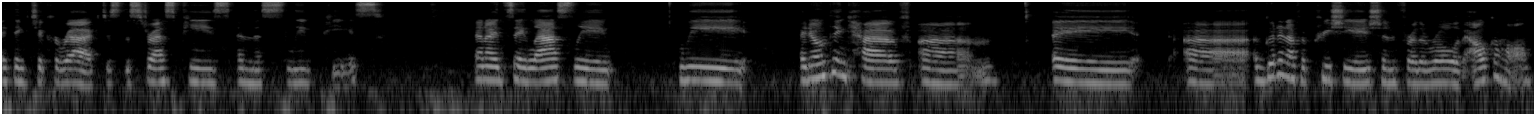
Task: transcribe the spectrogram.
i think to correct is the stress piece and the sleep piece and i'd say lastly we i don't think have um, a uh, a good enough appreciation for the role of alcohol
